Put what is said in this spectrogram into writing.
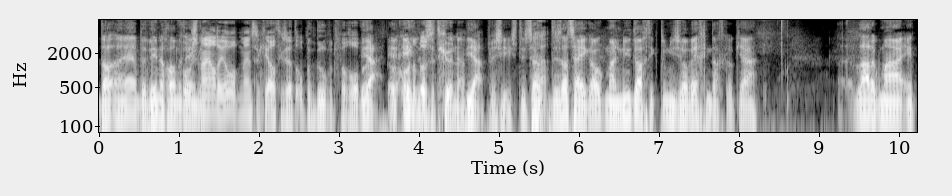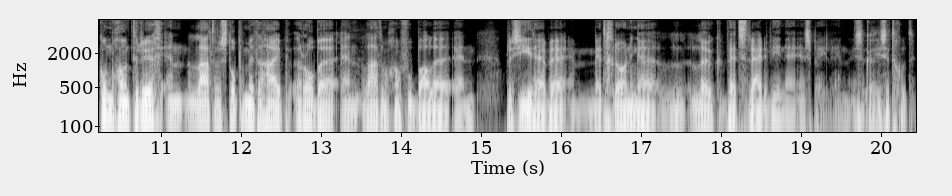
dan, eh, we winnen gewoon met Volgens mij hadden heel wat mensen geld gezet op een doelpunt van Robben. Ja, ook gewoon omdat ze het gunnen. Ja, precies. Dus dat, Ja. dus dat zei ik ook. Maar nu dacht ik, toen hij zo wegging, dacht ik ook, ja, eh, laat ik maar en kom gewoon terug. En laten we stoppen met de hype, Robben. En laten we hem gewoon voetballen en plezier hebben. En met Groningen leuk wedstrijden winnen en spelen. En is, Oké. is het goed.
